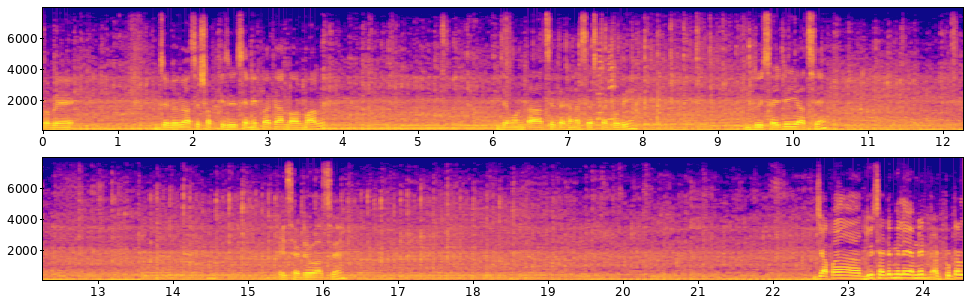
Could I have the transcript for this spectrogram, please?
তবে যেভাবে আছে সব কিছুই সেমি পাকা নর্মাল যেমনটা আছে দেখানোর চেষ্টা করি। দুই সাইডেই আছে। এই সাইডেও আছে। যে আপা দুই সাইডে মিলে এমনি টোটাল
